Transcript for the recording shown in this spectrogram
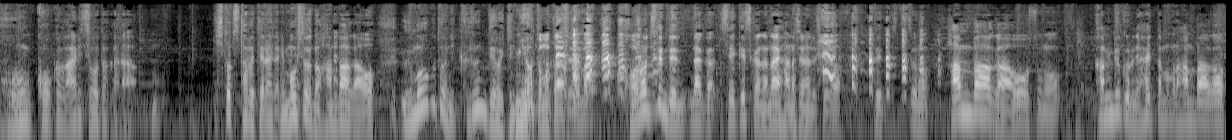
保温効果がありそうだから一つ食べてる間にもう一つのハンバーガーを羽毛布団にくるんでおいてみようと思ったんですよね、まあ、この時点でなんか清潔感がない話なんですけど、でそのハンバーガーをその紙袋に入ったままのハンバーガーを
